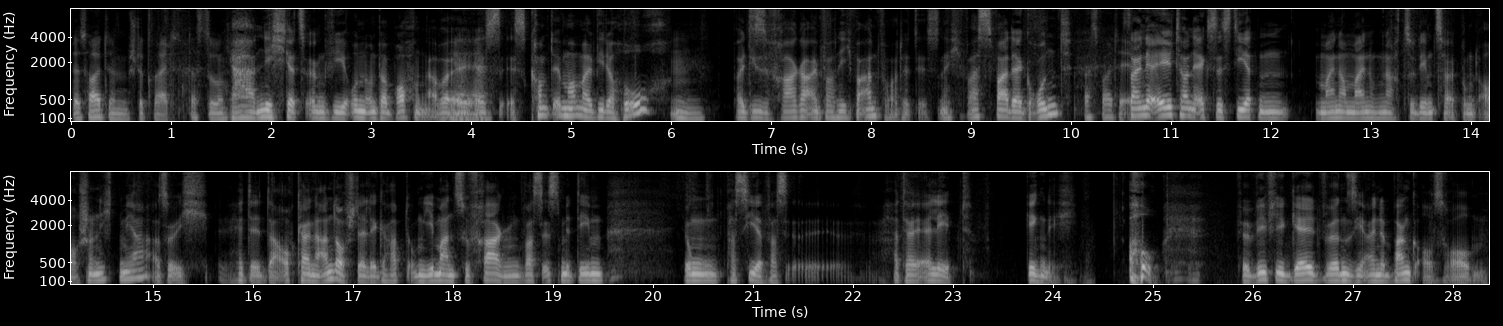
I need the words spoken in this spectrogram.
Bis heute ein Stück weit, dass du. Ja, nicht jetzt irgendwie ununterbrochen, aber Ja, ja. Es, es kommt immer mal wieder hoch, Mhm. weil diese Frage einfach nicht beantwortet ist. Nicht? Was war der Grund? Was wollte er? Seine Eltern existierten meiner Meinung nach zu dem Zeitpunkt auch schon nicht mehr. Also ich hätte da auch keine Anlaufstelle gehabt, um jemanden zu fragen, was ist mit dem Jungen passiert, was äh, hat er erlebt. Ging nicht. Oh, für wie viel Geld würden Sie eine Bank ausrauben?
